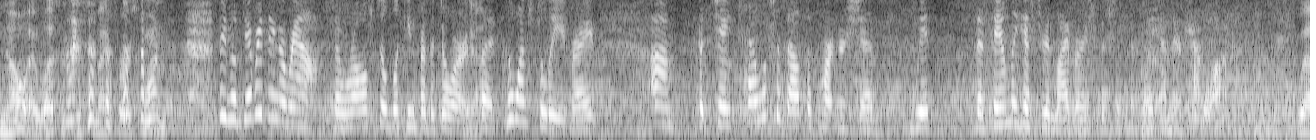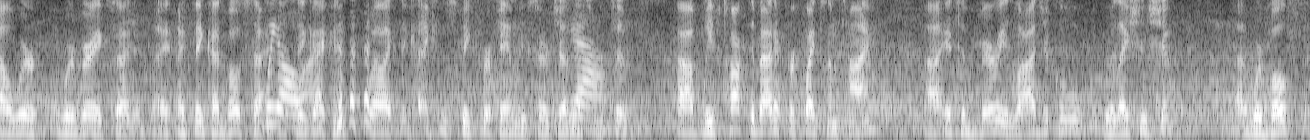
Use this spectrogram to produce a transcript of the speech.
No, I wasn't. This is my first one. they moved everything around, so we're all still looking for the doors. Yeah. But who wants to leave, right? Um, but Jay, tell us about the partnership with the Family History Library specifically and their catalog. Well, we're we're very excited. I, I think on both sides. We I all think are. I can. Well, I think I can speak for Family Search on Yeah. this one too. Uh, we've talked about it for quite some time. Uh, it's a very logical relationship. Uh, we're both,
